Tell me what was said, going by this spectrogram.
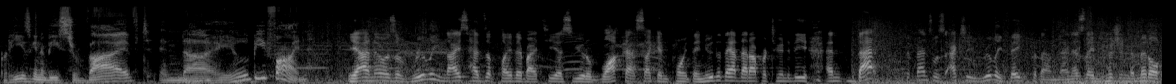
but he's going to be survived, and uh, he'll be fine. Yeah, no, it was a really nice heads-up play there by TSU to block that second point. They knew that they had that opportunity, and that defense was actually really big for them. And as they push in the middle,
